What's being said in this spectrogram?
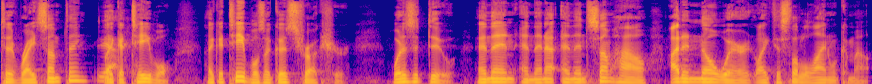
to write something like a table. Like a table's a good structure. What does it do? And then and then and then somehow out of nowhere, like this little line would come out.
